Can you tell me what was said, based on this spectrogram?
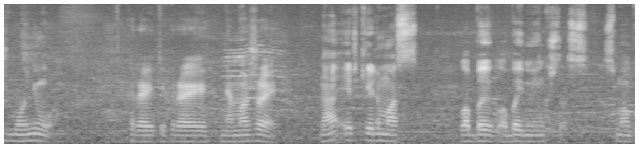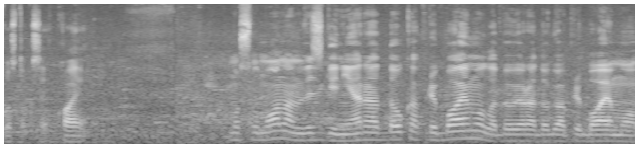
žmonių. Tikrai, tikrai nemažai. Na ir kilimas labai, labai minkštas, smagus toksai koja musulmonam visgi nėra daug apribojimų, labiau yra daugiau apribojimų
